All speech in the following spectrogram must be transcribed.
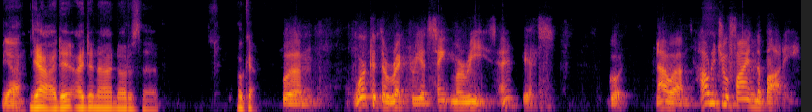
Yeah. Yeah, I did. I did not notice that. Okay. Um, work at the rectory at St. Marie's, eh? Yes. Good. Now, um, how did you find the body?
